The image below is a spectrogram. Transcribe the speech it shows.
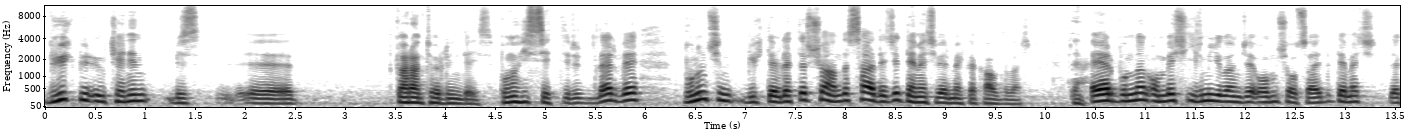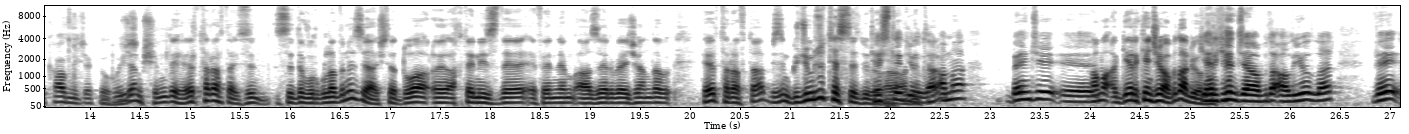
büyük bir ülkenin biz e, garantörlüğündeyiz. Bunu hissettirdiler ve bunun için büyük devletler şu anda sadece demeç vermekle kaldılar. Evet. Eğer bundan 15-20 yıl önce olmuş olsaydı demeçle kalmayacaktı Yok bu hocam iş. şimdi her tarafta siz, siz de vurguladınız ya işte Doğu e, Akdeniz'de efendim Azerbaycan'da her tarafta bizim gücümüzü test ediyorlar. Test ediyorlar adeta. ama bence e, ama gereken cevabı da alıyorlar. gereken cevabı da alıyorlar ve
